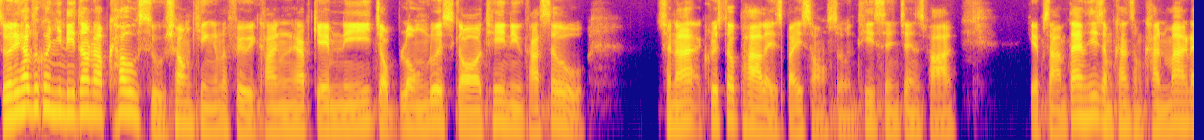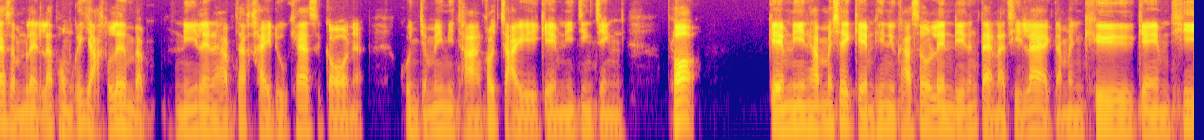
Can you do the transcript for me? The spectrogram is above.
สวัสดีครับทุกคนยินดีต้อนรับเข้าสู่ช่อง King of the Field อีกครั้งนะครับ เกมนี้จบลงด้วยสกอร์ที่นิวคาสเซิลชนะ Crystal Palace ไป 2-0 ที่ St. James Park เก็บ 3 แต้มที่สำคัญสำคัญมากได้สำเร็จ และผมก็อยากเริ่มแบบนี้เลยนะครับ ถ้าใครดูแค่สกอร์เนี่ย คุณจะไม่มีทางเข้าใจเกมนี้จริง ๆ เพราะเกมนี้นะครับไม่ใช่เกมที่นิวคาสเซิลเล่นดีตั้งแต่นาทีแรก แต่มันคือเกมที่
